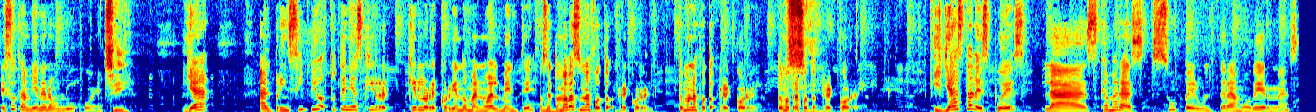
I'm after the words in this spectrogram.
Eso también era un lujo, ¿eh? sí. Ya al principio tú tenías que, ir, que irlo recorriendo manualmente. O sea, tomabas una foto, recórrelo. Toma una foto, recórrelo. Toma otra Sí. foto, recórrelo. Y ya hasta después, las cámaras súper ultra modernas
